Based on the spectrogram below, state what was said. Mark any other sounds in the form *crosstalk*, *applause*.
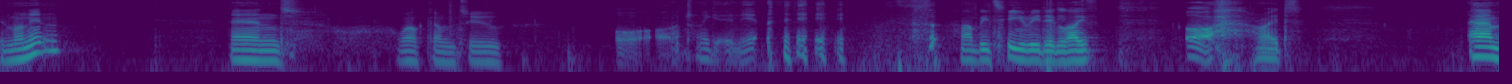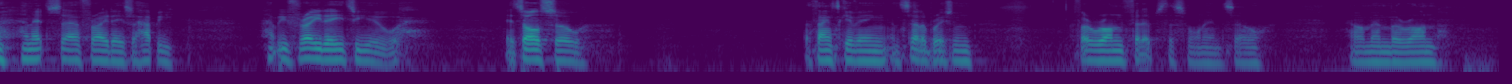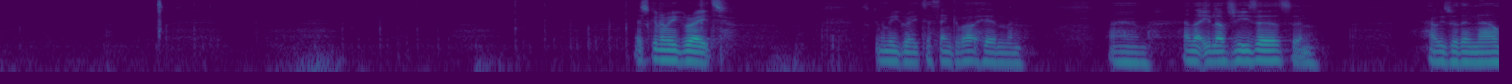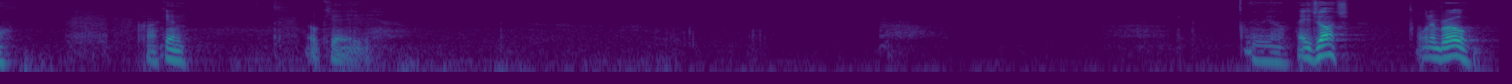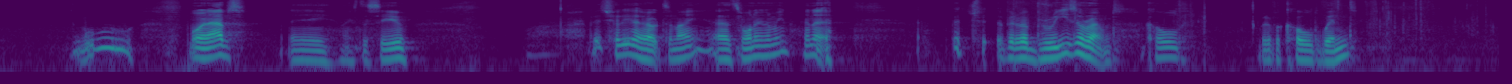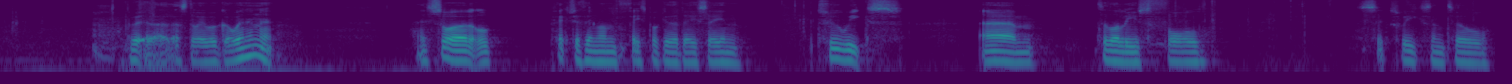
Good morning, and welcome to. Oh, I'm trying to get in here. *laughs* RBT reading live. Oh, right. Um, and it's uh, Friday, so happy, happy Friday to you. It's also a Thanksgiving and celebration for Ron Phillips this morning, so I remember Ron. It's going to be great. It's going to be great to think about him and um, and that he loves Jesus and how he's with him now. Crack in. Okay. There we go. Hey, Josh. Morning, bro. Woo. Morning, Abs. Hey, nice to see you. Bit chillier out tonight. Uh, this morning, I mean, isn't it? A bit, ch- a bit of a breeze around. Cold. A bit of a cold wind. But uh, that's the way we're going, isn't it? I saw a little picture thing on Facebook the other day saying two weeks um, till the leaves fall six weeks until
